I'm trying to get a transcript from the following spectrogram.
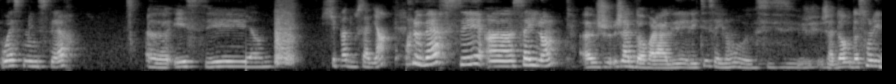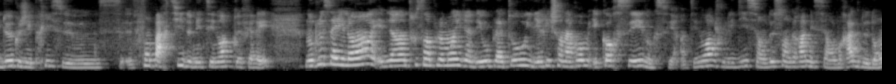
Westminster euh, et c'est... Je sais pas d'où ça vient. Donc le vert c'est un Ceylan, euh, j'adore, voilà, l'été Ceylan, euh, j'adore. De toute façon les deux que j'ai pris font partie de mes thés préférés. Donc le Ceylan, eh bien tout simplement il vient des hauts plateaux, il est riche en arômes et corsé, donc c'est un thé noir je vous l'ai dit, c'est en 200 grammes et c'est en vrac dedans.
